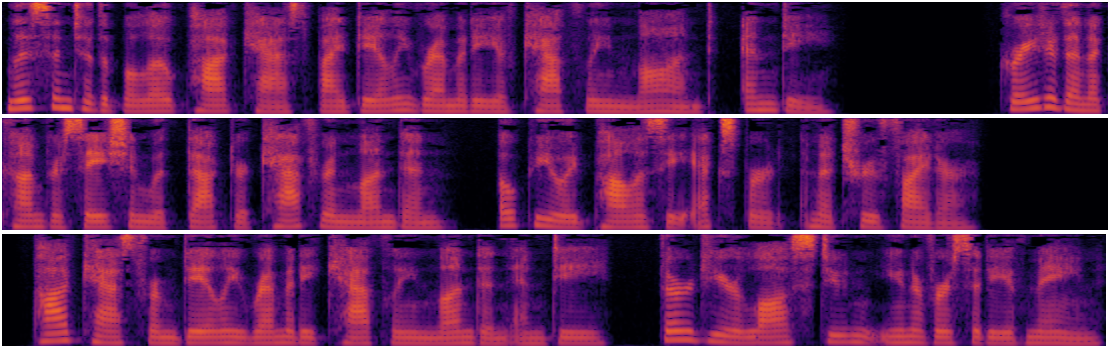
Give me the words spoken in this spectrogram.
Listen to the below podcast by Daily Remedy of Cathleen Lond, MD. Greater than a conversation with Dr. Catherine London, opioid policy expert and a true fighter. Podcast from Daily Remedy Cathleen London, MD, third year law student, University of Maine,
